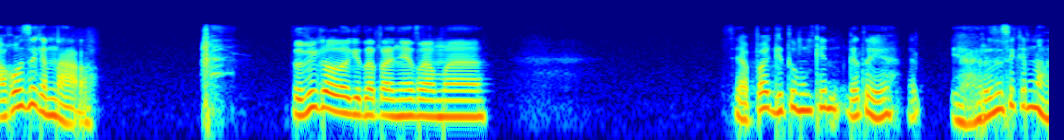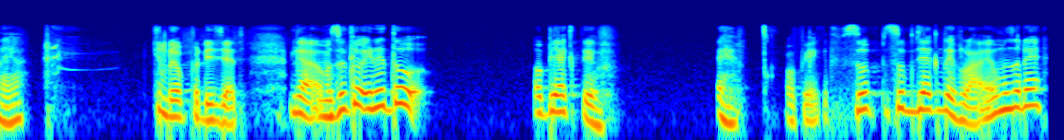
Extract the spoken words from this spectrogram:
Aku sih kenal. Tapi kalau kita tanya sama siapa gitu mungkin gak tau ya. Ya harusnya sih kenal ya. Kenapa dijudge? Enggak, maksudku ini tuh objektif. Eh, objektif. Sub, subjektif lah. Ya maksudnya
